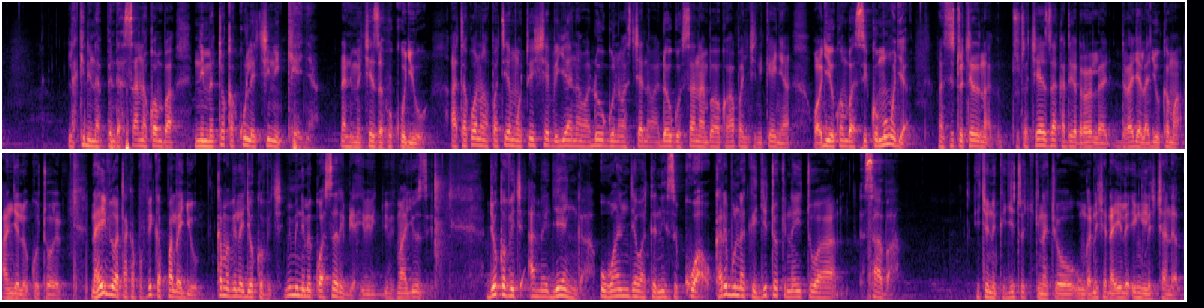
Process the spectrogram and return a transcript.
lakini napenda sana kwamba nimetoka kule chini kenya na nimecheza huku juu atakuwa anawapatia motisha vijana wadogo na wasichana wadogo sana ambao wako hapa nchini kenya wajue kwamba siku moja na sisi tutacheza, na, tutacheza katika daraja la, juu kama angelo kutoe na hivyo watakapofika pale juu kama vile Djokovic mimi nimekuwa serbia hivi, hivi majuzi Djokovic amejenga uwanja wa tenisi kwao karibu na kijito kinaitwa Sava. Hicho ni kijito kinachounganisha na ile English Channel.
